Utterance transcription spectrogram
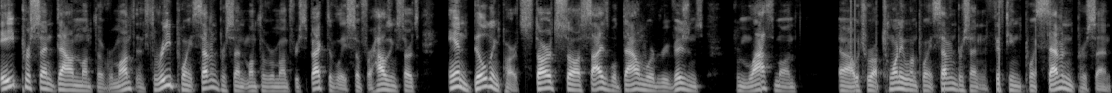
8% down month over month and 3.7% month over month, respectively. So, for housing starts and building parts, starts saw sizable downward revisions from last month uh, which were up 21.7% and 15.7%.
